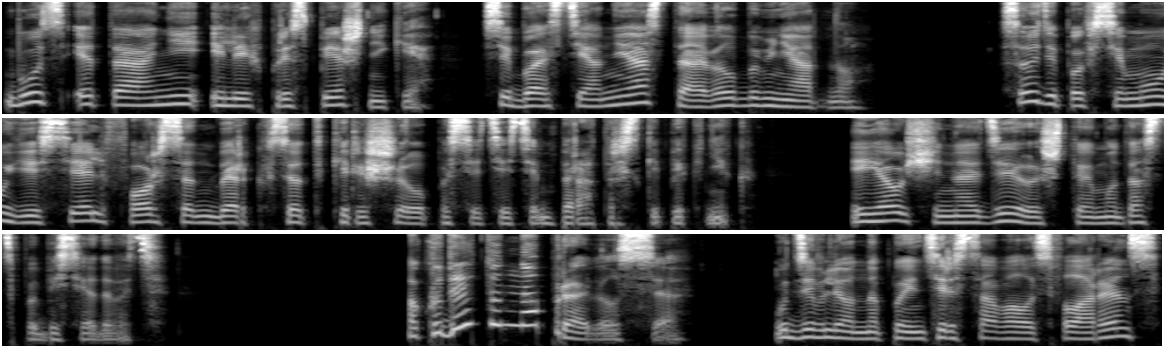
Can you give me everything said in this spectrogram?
Будь это они или их приспешники, Себастьян не оставил бы меня одну. Судя по всему, Есель Форсенберг все-таки решил посетить императорский пикник. И я очень надеялась, что ему удастся побеседовать. «А куда это он направился?» Удивленно поинтересовалась Флоренс,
